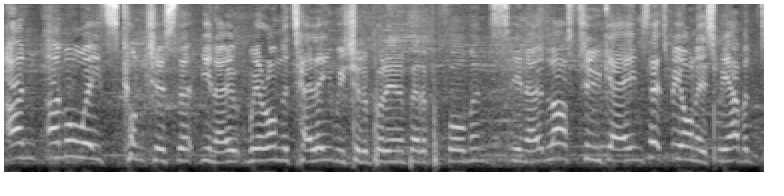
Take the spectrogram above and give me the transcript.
I'm, I'm always conscious that you know we're on the telly. We should have put in a better performance. You know, last two games. Let's be honest, we haven't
